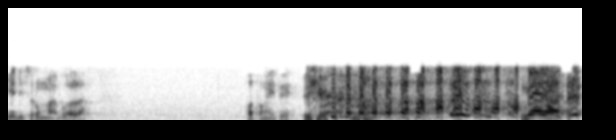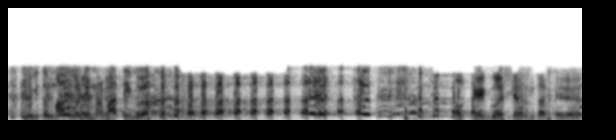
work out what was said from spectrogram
ya di rumah gue lah potong ya itu ya? Iya. Enggak lah. Begitu mau gue denger mati gue. Oke, gue share ntar kayaknya.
